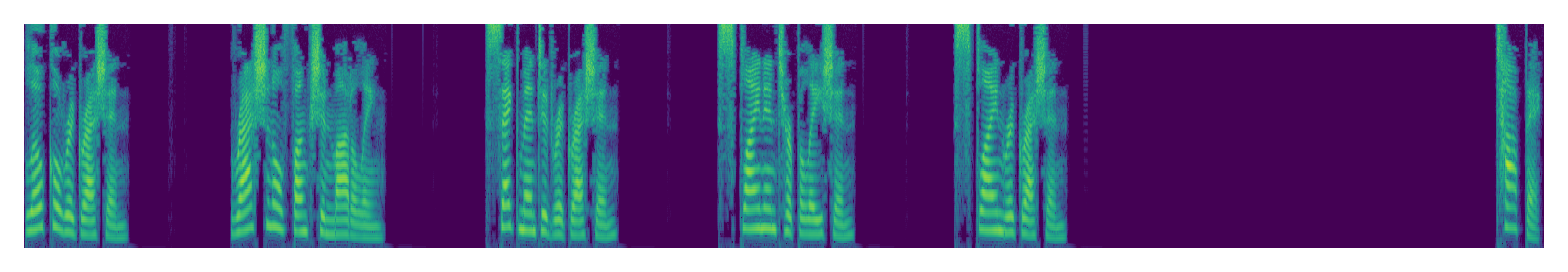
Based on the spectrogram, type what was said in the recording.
Local regression. Rational function modeling. Segmented regression. Spline interpolation. Spline regression Topic.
